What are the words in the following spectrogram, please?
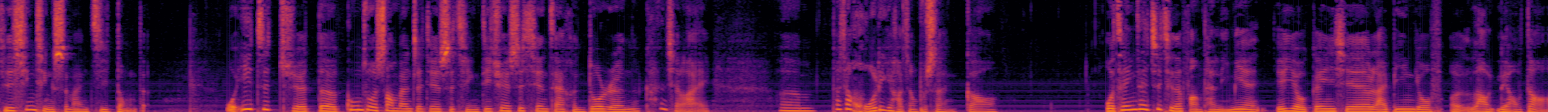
其实心情是蛮激动的。我一直觉得工作上班这件事情，的确是现在很多人看起来，嗯，大家活力好像不是很高。我曾经在之前的访谈里面也有跟一些来宾有呃聊聊到，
